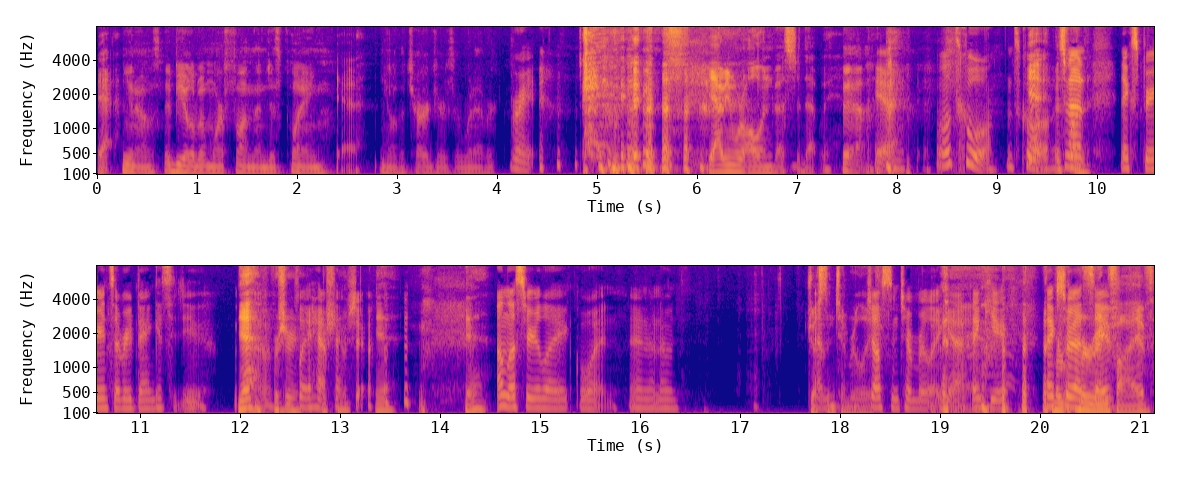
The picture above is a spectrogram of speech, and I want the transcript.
Yeah, You know, it'd be a little bit more fun than just playing. yeah, You know, the Chargers or whatever. Right. yeah. I mean, we're all invested that way. Yeah. Yeah. Well, it's cool. It's cool. Yeah, it's it's not fun. an experience every band gets to do. Yeah, you know, for sure. Play a halftime sure. show. Yeah, yeah. Unless you're like what? I don't know. Justin um, Timberlake. Justin Timberlake. Yeah. Thank you. Thanks for that Maroon save. Five.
